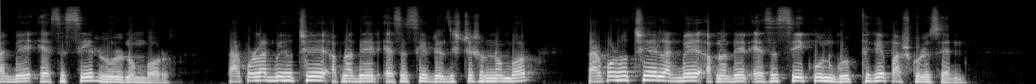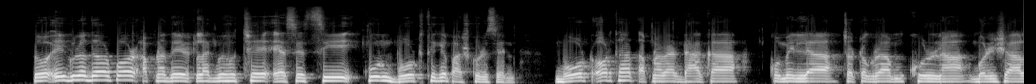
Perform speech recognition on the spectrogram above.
লাগবে এসএসসির রুল নম্বর। তারপর লাগবে হচ্ছে আপনাদের এসএসসির রেজিস্ট্রেশন নম্বর। তারপর হচ্ছে লাগবে আপনাদের এসএসসি কোন গ্রুপ থেকে পাশ করেছেন। তো এইগুলো দেওয়ার পর আপনাদের লাগবে হচ্ছে এসএসসি কোন বোর্ড থেকে পাশ করেছেন। বোর্ড অর্থাৎ আপনারা ঢাকা, কুমিল্লা, চট্টগ্রাম, খুলনা, বরিশাল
